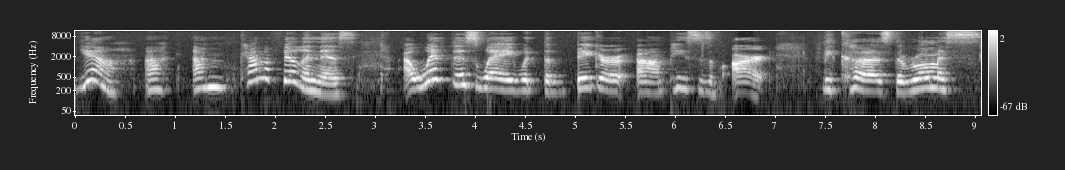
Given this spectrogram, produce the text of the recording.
yeah, I, I'm kind of feeling this. I went this way with the bigger uh, pieces of art because the room is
